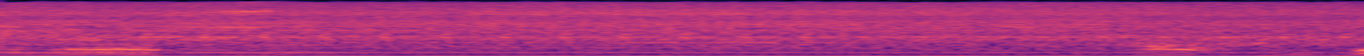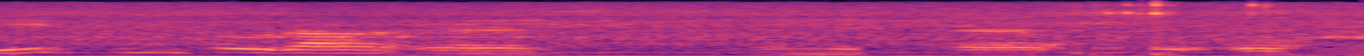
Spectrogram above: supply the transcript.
also, äh, geht gut oder äh, mit äh, so oben?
